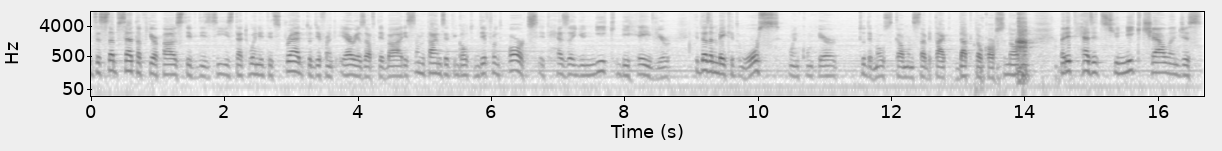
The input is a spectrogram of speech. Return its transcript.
It's a subset of your positive disease that when it is spread to different areas of the body, sometimes it goes to different parts. It has a unique behavior. It doesn't make it worse when compared to the most common subtype, ductal carcinoma, but it has its unique challenges,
